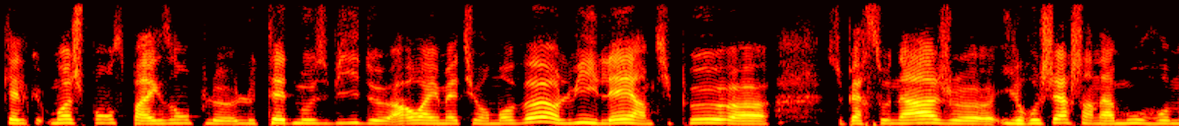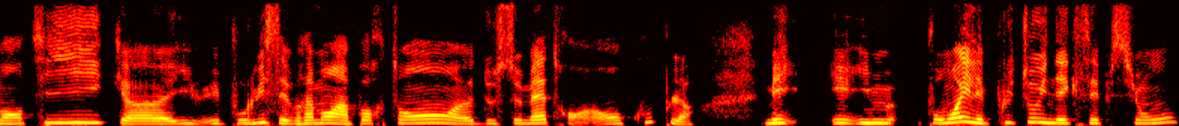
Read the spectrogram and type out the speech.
quelques. Moi, je pense par exemple le Ted Mosby de How I Met Your Mother. Lui, il est un petit peu ce personnage. il recherche un amour romantique. et pour lui, c'est vraiment important de se mettre en, couple. Mais pour moi, il est plutôt une exception.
